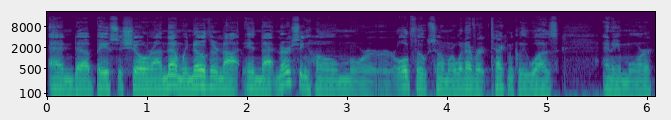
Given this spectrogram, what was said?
and uh, based a show around them. We know they're not in that nursing home or, or old folks home or whatever it technically was anymore,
